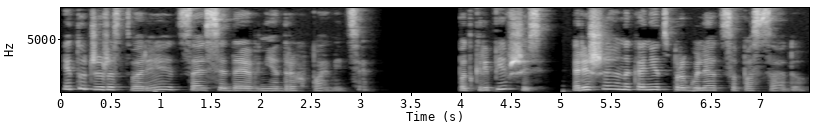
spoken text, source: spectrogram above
и тут же растворяется, оседая в недрах памяти. Подкрепившись, решаю, наконец, прогуляться по саду.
